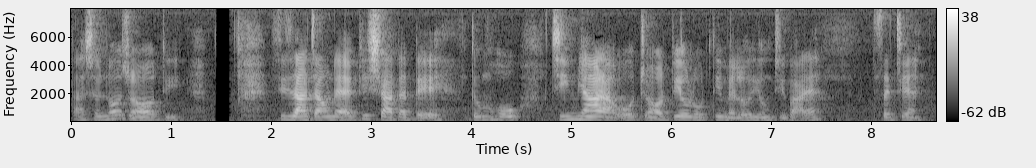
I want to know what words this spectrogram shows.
ဒါဆိုတော့ကျွန်တော်ဒီစီစာကြောင်းတဲ့အပြစ်ရှာတတ်တယ်သို့မဟုတ်ကြီးများတာကိုကျွန်တော်တရုတ်လိုသိမယ်လို့ယုံကြည်ပါတယ်။စိတ်ကြံ။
